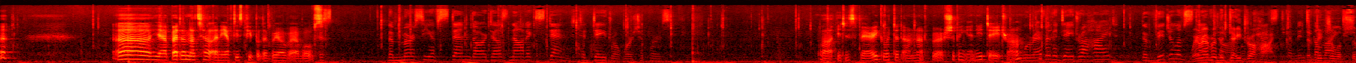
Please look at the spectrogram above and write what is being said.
Uh, yeah, better not tell any of these people that we are werewolves. The mercy of Stendarr does not extend to Daedra worshippers. Well, it is very good that I'm not worshipping any Daedra. Wherever the Daedra hide, the vigil of Stendarr Wherever the will Daedra hide, cast them into the the, vigil light. of The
